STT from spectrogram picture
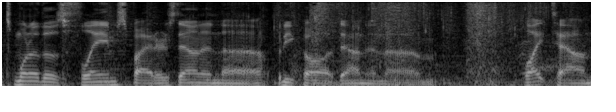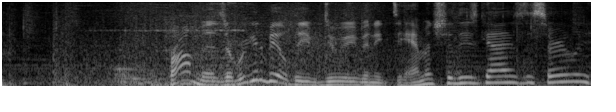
It's one of those flame spiders down in uh what do you call it down in um Blighttown. Problem is, are we gonna be able to do even any damage to these guys this early?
